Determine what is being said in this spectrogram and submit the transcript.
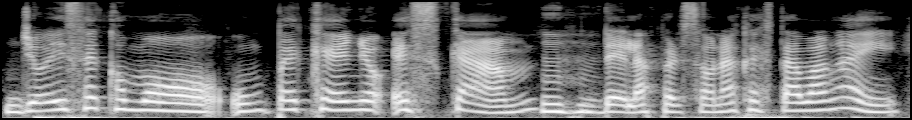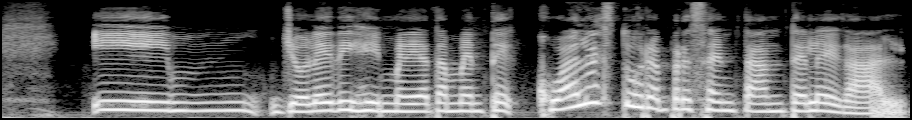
yo hice como un pequeño scam de las personas que estaban ahí y mm, yo le dije inmediatamente, ¿cuál es tu representante legal?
